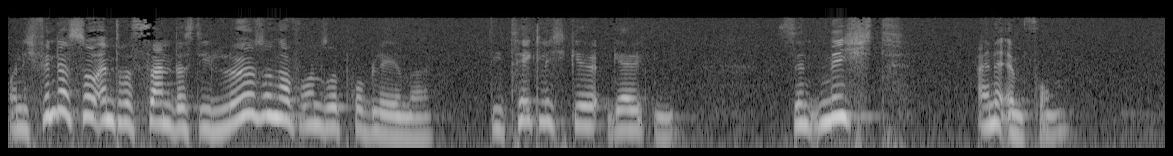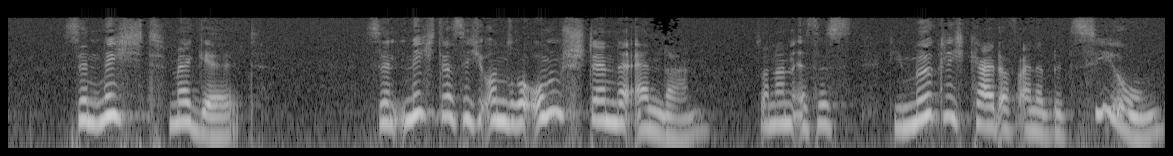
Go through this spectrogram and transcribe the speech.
Und ich finde das so interessant, dass die Lösung auf unsere Probleme, die täglich gelten, sind nicht eine Impfung, sind nicht mehr Geld, sind nicht, dass sich unsere Umstände ändern, sondern es ist die Möglichkeit auf eine Beziehung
